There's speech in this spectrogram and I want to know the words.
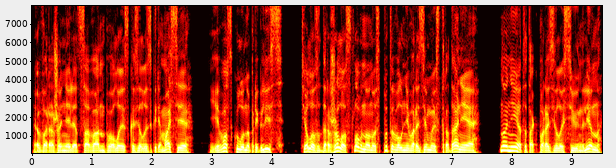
Выражение лица Ван Буэлэ исказилось гримасе, его скулы напряглись, тело задрожало, словно он испытывал невыразимые страдания, но не это так поразило Сюинлин,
